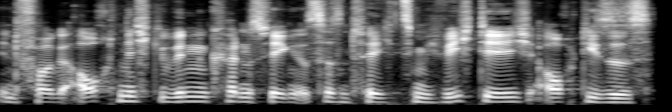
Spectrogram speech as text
in Folge auch nicht gewinnen können. Deswegen ist das natürlich ziemlich wichtig. Auch dieses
